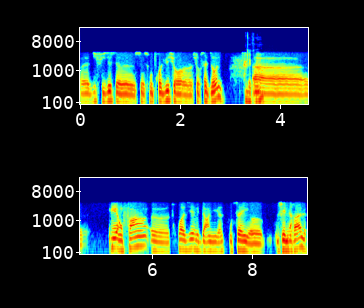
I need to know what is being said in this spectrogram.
diffuser ce, ce, son produit sur, euh, sur cette zone. Euh, et enfin, euh, troisième et dernier conseil général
